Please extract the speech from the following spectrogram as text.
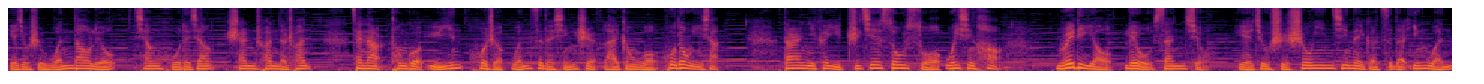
也就是文刀刘江湖的江山川的川，在那儿通过语音或者文字的形式来跟我互动一下。当然，你可以直接搜索微信号 radio 六三九，也就是收音机那个字的英文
